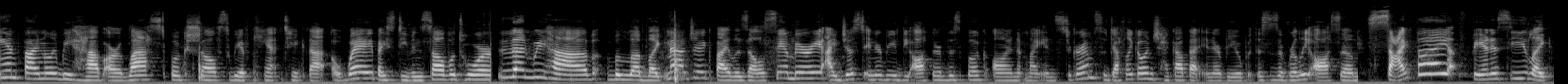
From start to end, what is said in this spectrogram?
And finally, we have our last bookshelf. So we have Can't Take That Away by Steven Salvatore. Then we have Blood Like Magic by Liselle Sambury. I just interviewed the author of this book on my Instagram, so definitely go and check out that interview. But this is a really awesome sci-fi fantasy, like,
